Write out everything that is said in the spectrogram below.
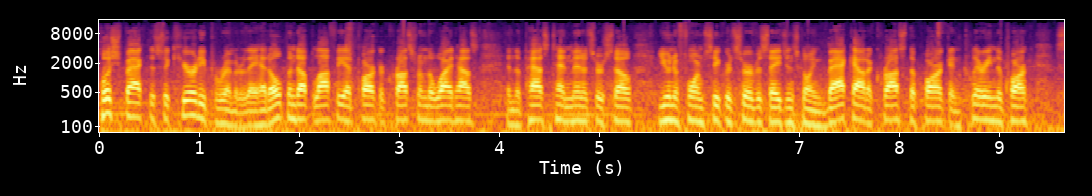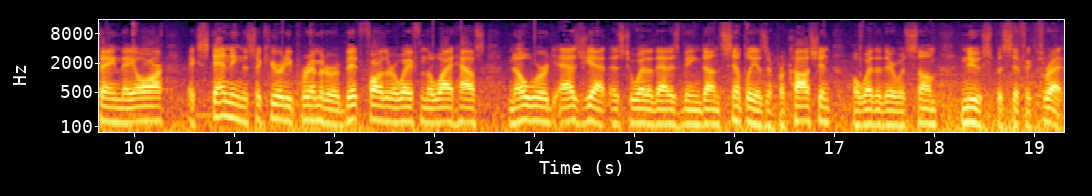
push back the security perimeter. They had opened up Lafayette Park across from the White House in the past 10 minutes or so. Uniformed Secret Service agents going back out across the park and clearing the park, saying they are extending the security perimeter a bit farther away from the White House. No word as yet as to whether that is being done simply as a precaution or whether there was some new specific threat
